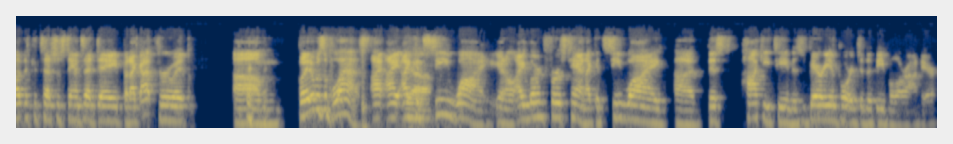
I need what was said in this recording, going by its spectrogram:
at the, concession stands that day, but I got through it. Um, but it was a blast. I I, I yeah. could see why. You know, I learned firsthand. I could see why uh, this hockey team is very important to the people around here.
